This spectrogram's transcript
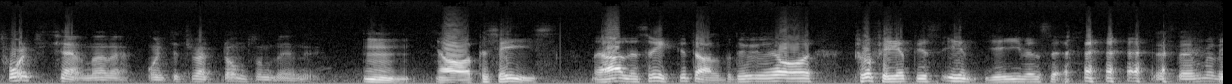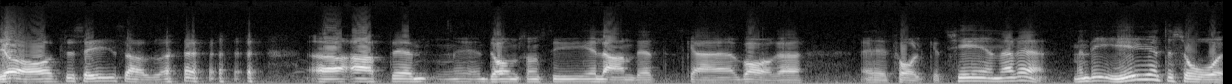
folks tjänare och inte tvärtom som det är nu. Mm. Ja, precis. Det är alldeles riktigt Albert. Du jag profetisk ingivelse. Det stämmer det. ja, precis Albert. att eh, de som styr landet ska vara eh, folkets tjänare. Men det är ju inte så,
